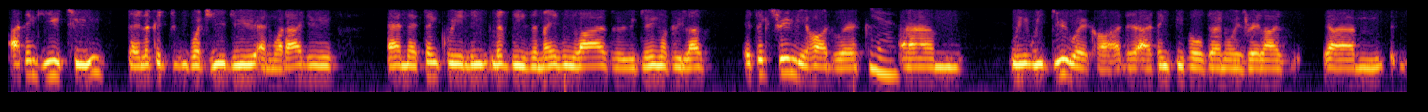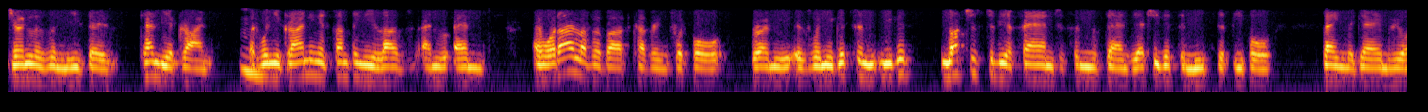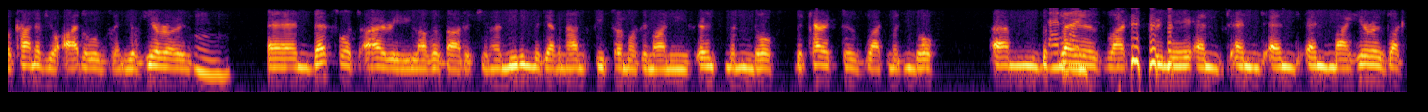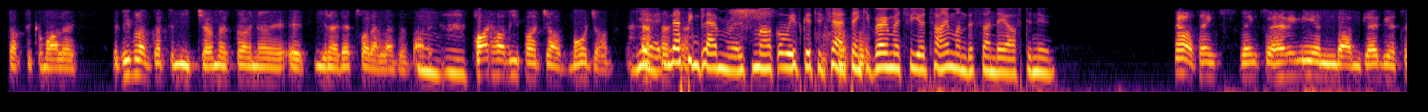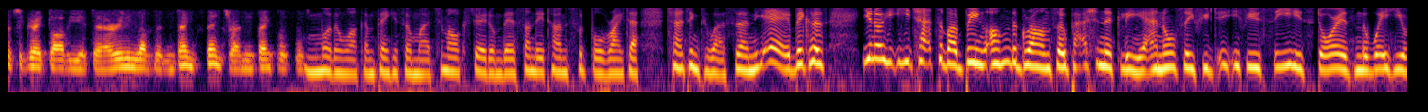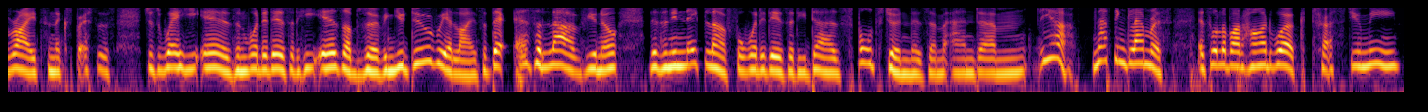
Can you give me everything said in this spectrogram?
I think you too. They look at what you do and what I do, and they think we live these amazing lives where we're doing what we love. It's extremely hard work. Yeah. Um, we we do work hard. I think people don't always realize um, journalism these days can be a grind. Mm. But when you're grinding, it's something you love, and and and what I love about covering football, Romy, is when you get to you get not just to be a fan to sit in the stands, you actually get to meet the people playing the game who are kind of your idols and your heroes. Mm. And that's what I really love about it, you know, meeting the Gavin Hunts, Pitso Mosimane, Ernst Middendorp, the characters like Middendorp, um, the and players like Khune and, and, and, and my heroes like Dr. Khumalo. The people I've got to meet, Jomo Sono, i it, you know, that's what I love about mm-hmm. it. Part hobby, part job, more job. yeah, nothing glamorous. Mark, always good to chat. Thank you very much for your time on the Sunday afternoon. No, thanks. Thanks for having me, and I'm glad we had such a great derby yesterday. I really loved it, and thanks, thanks, Rani. Thanks, listeners. More than welcome. Thank you so much, Mark Strydom, there, Sunday Times football writer, chatting to us, and yeah, because you know he, he, chats about being on the ground so passionately, and also if you if you see his stories and the way he writes and expresses just where he is and what it is that he is observing, you do realize that there is a love. You know, there's an innate love for what it is that he does, sports journalism, and um, yeah, nothing glamorous. It's all about hard work. Trust you me.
